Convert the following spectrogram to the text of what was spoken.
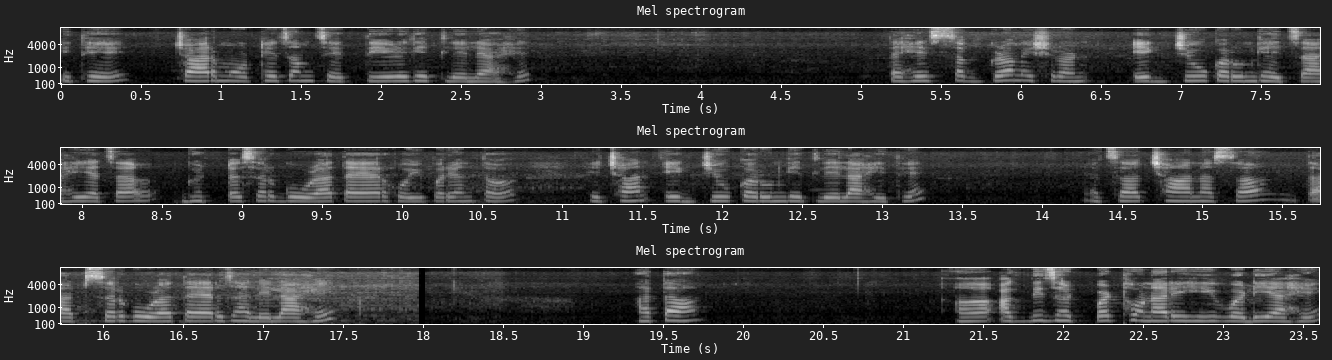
इथे चार मोठे चमचे तीळ घेतलेले आहेत. तर हे सगळं मिश्रण एकजीव करून घ्यायचं आहे. याचा घट्टसर गोळा तयार होईपर्यंत हे छान एकजीव करून घेतलेला आहे इथे. याचा छान असा दाटसर गोळा तयार झालेला आहे. आता अगदी झटपट होणारी ही वडी आहे.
